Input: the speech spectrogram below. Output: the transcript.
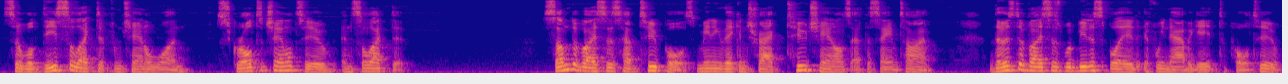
so we'll deselect it from channel 1, scroll to channel 2, and select it. Some devices have two poles, meaning they can track two channels at the same time. Those devices would be displayed if we navigate to pole 2.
